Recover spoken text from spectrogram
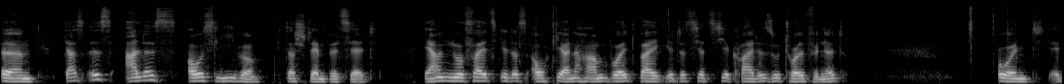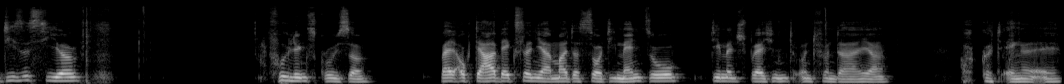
Ähm, das ist alles aus Liebe, das Stempelset. Ja, nur falls ihr das auch gerne haben wollt, weil ihr das jetzt hier gerade so toll findet. Und dieses hier, Frühlingsgrüße weil auch da wechseln ja immer das Sortiment so dementsprechend und von daher, oh Gott, Engel, ey,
